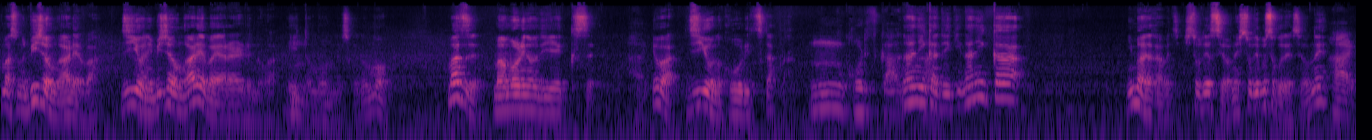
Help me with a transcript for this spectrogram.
まあ、そのビジョンがあれば事業にビジョンがあればやられるのがいいと思うんですけども、まず守りの DX はい。要は事業の効率化。うん効率化。何かでき、何か今だから人ですよね。人手不足ですよね。はい、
